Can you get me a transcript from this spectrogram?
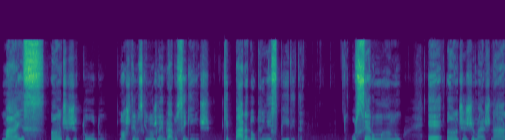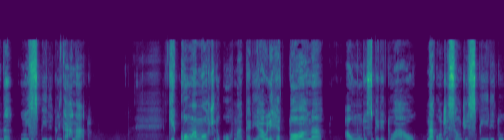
Mas, antes de tudo, nós temos que nos lembrar do seguinte: que para a doutrina espírita, o ser humano é, antes de mais nada, um espírito encarnado. Que com a morte do corpo material, ele retorna ao mundo espiritual, na condição de espírito,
